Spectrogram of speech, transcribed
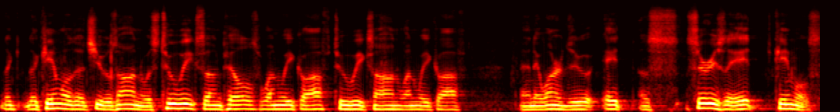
the, the chemo that she was on was two weeks on pills, one week off, two weeks on, one week off. And they wanted to do eight, a series of eight chemos.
